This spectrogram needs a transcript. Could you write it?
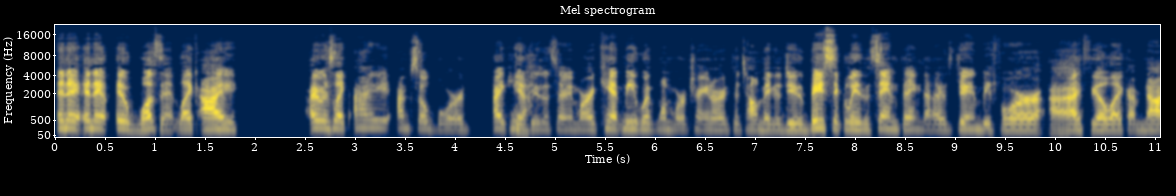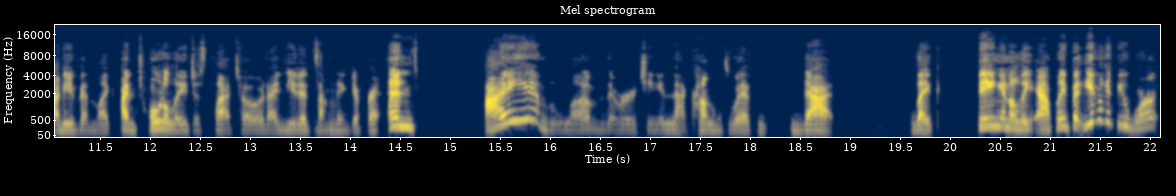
And it, and it, it wasn't like I, I was like, I, I'm so bored. I can't Yeah. do this anymore. I can't meet with one more trainer to tell me to do basically the same thing that I was doing before. I I feel like I'm not even like, I'm totally just plateaued. I needed mm-hmm. something different. And I love the routine that comes with that, like being an elite athlete. But even if you weren't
